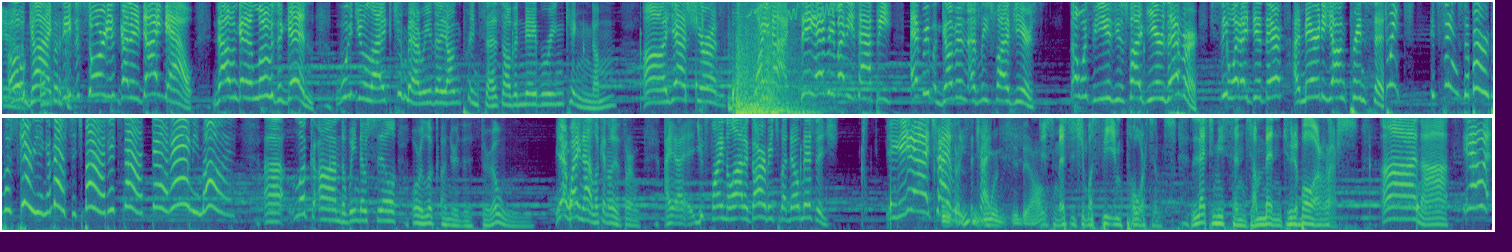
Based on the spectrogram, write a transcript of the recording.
Oh, God, see, the sword is gonna die now! Now I'm gonna lose again! Would you like to marry the young princess of a neighboring kingdom? Uh, yeah, sure. Why not? See, everybody's happy! Every govern at least five years. That was the easiest five years ever! See what I did there? I married a young princess. Sweet! It seems the bird was carrying a message, but it's not dead anymore. Uh, look on the windowsill or look under the throne. Yeah, why not look under the throne? I, I you find a lot of garbage, but no message. You, you know, I tried at least. I tried. This message must be important. Let me send some men to the borders. Ah, uh, nah. You know what?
